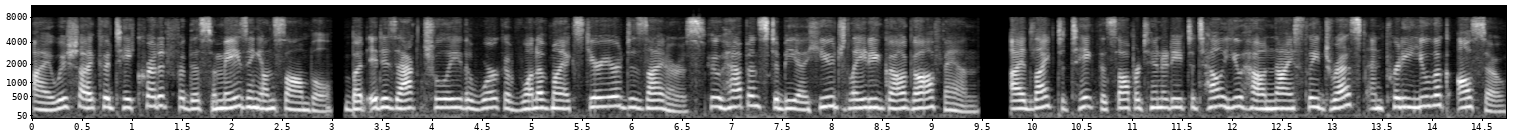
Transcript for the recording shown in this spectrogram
I wish I could take credit for this amazing ensemble, but it is actually the work of one of my exterior designers who happens to be a huge Lady Gaga fan. I'd like to take this opportunity to tell you how nicely dressed and pretty you look also.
